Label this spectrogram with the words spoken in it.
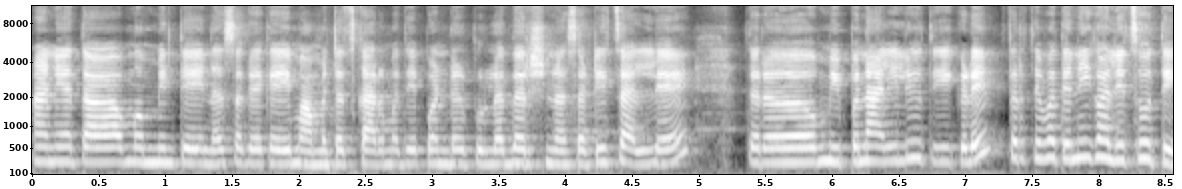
आणि आता मम्मी ते ना सगळे काही मामाच्याच कारमध्ये पंढरपूरला दर्शनासाठी चालले आहे. तर मी पण आलेली होती इकडे. तर तेव्हा ते निघालेच होते.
